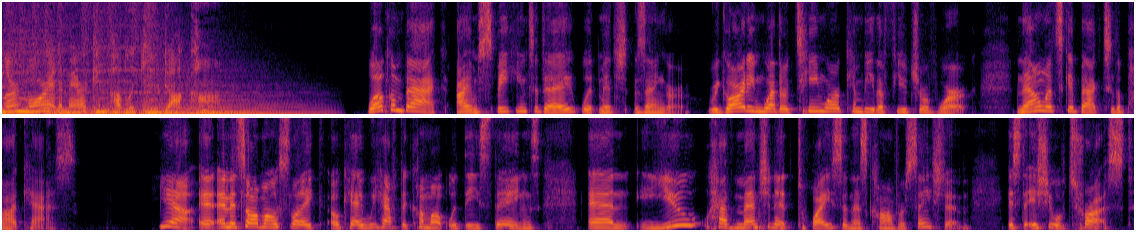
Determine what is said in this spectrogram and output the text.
Learn more at AmericanPublicU.com. Welcome back. I am speaking today with Mitch Zenger regarding whether teamwork can be the future of work. Now let's get back to the podcast. Yeah, and it's almost like okay, we have to come up with these things, and you have mentioned it twice in this conversation. It's the issue of trust.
